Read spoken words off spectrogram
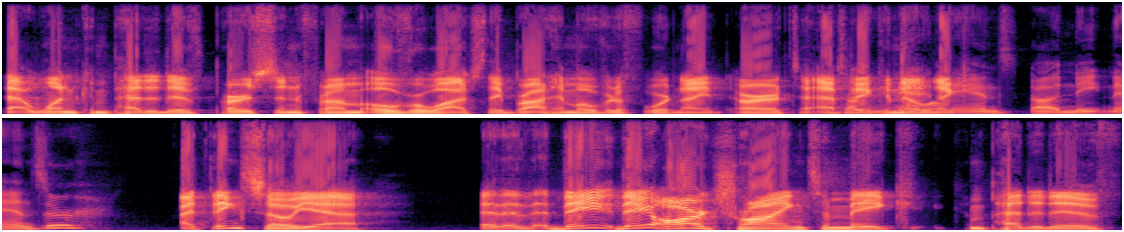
that one competitive person from Overwatch. They brought him over to Fortnite or to Epic. And they're like, Nans- uh, Nate Nanzer? I think so, yeah. Uh, they they are trying to make competitive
